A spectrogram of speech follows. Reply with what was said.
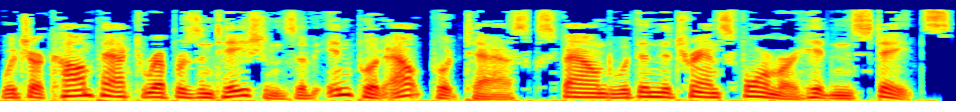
which are compact representations of input output tasks found within the transformer hidden states.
